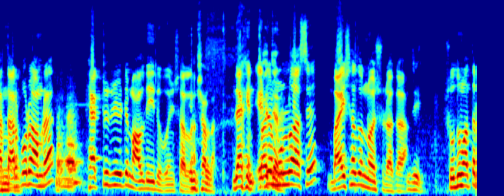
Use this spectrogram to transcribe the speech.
আর। তারপরে আমরা ফ্যাক্টরি রেটে মাল দিয়ে দেবো ইনশাল্লাহ। ইনশাল্লাহ। দেখেন এটার মূল্য আছে বাইশ হাজার নয়শো টাকা। জি। শুধুমাত্র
